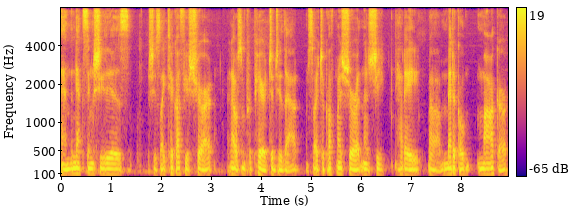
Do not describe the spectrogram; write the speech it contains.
And the next thing she is, she's like, "Take off your shirt." And I wasn't prepared to do that, so I took off my shirt, and then she had a uh, medical marker,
